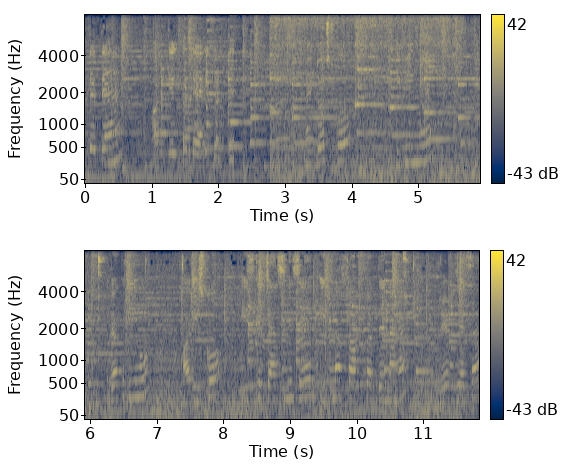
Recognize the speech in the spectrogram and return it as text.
रख देते हैं और केक का तैयारी करते हैं। मैं टोस्ट को टिफ़िन में रख दी हूँ और इसको, इसके चाशनी से इतना सॉफ्ट कर देना है ब्रेड जैसा।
